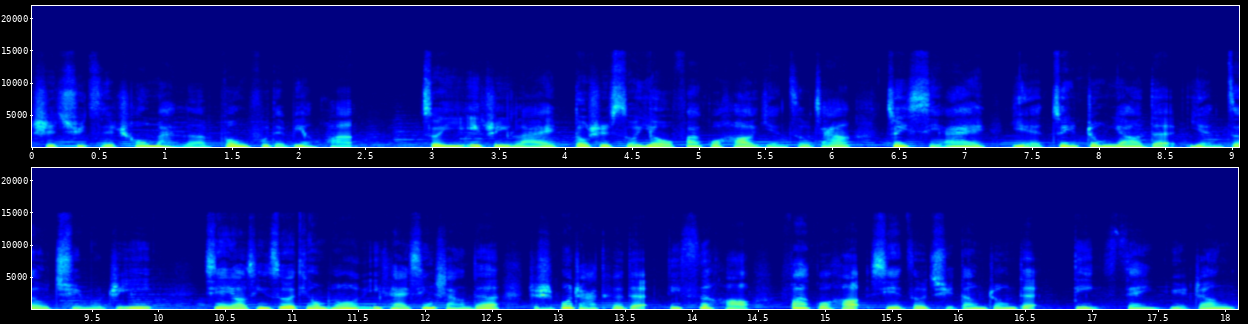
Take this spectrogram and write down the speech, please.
使曲子充满了丰富的变化。所以一直以来都是所有法国号演奏家最喜爱也最重要的演奏曲目之一。现在邀请所有听众朋友一起来欣赏的，就是莫扎特的第四号法国号协奏曲当中的第三乐章。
